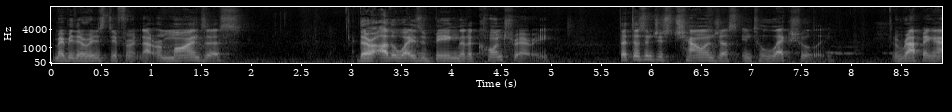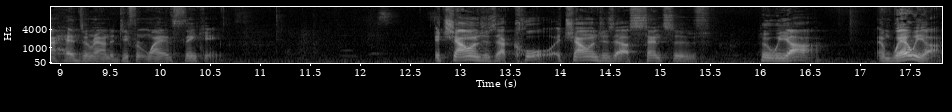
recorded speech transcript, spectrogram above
maybe there is different, that reminds us there are other ways of being that are contrary. That doesn't just challenge us intellectually wrapping our heads around a different way of thinking. It challenges our core, it challenges our sense of who we are and where we are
